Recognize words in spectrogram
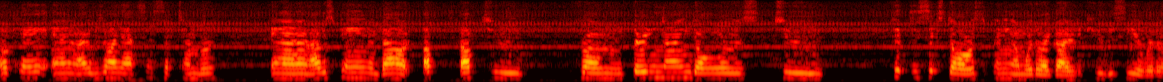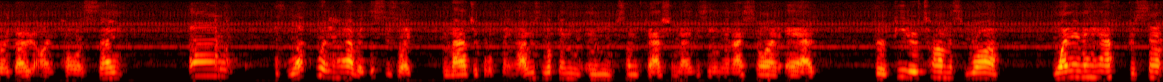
okay, and I was on that since September, and I was paying about up up to from $39 to $56, depending on whether I got it at QVC or whether I got it on Paula's site. And as luck would have it, this is like magical thing. I was looking in some fashion magazine and I saw an ad for Peter Thomas Roth, one and a half percent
